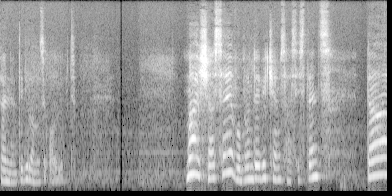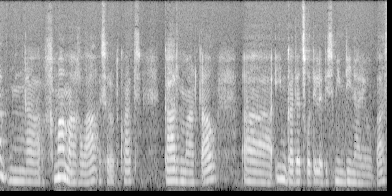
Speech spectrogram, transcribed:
ძალიან დიდი ლამაზი ყვავილებით. მაშასე ვუბრუნდები ჩემს ასისტენტს და ხმამაღლა, ესე რომ ვთქვათ, გარმარტავ აა იმ გადაწყვეტილების მიმდინარეობას,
